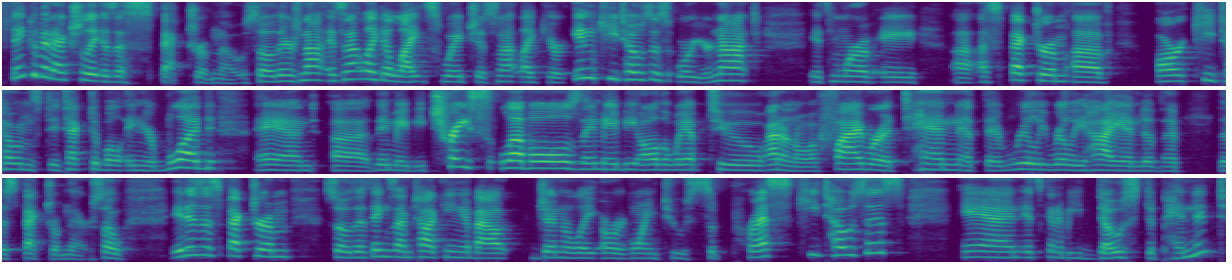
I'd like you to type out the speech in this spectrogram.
think of it actually as a spectrum, though. So there's not, it's not like a light switch. It's not like you're in ketosis or you're not. It's more of a uh, a spectrum of are ketones detectable in your blood and uh, they may be trace levels they may be all the way up to i don't know a 5 or a 10 at the really really high end of the the spectrum there. So it is a spectrum. So the things i'm talking about generally are going to suppress ketosis and it's going to be dose dependent.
